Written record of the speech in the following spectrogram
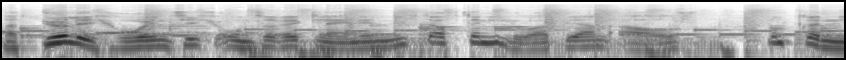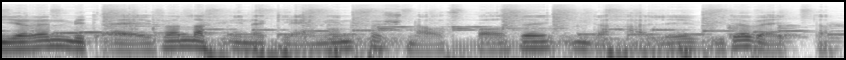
Natürlich ruhen sich unsere Kleinen nicht auf den Lorbeeren aus und trainieren mit Eifer nach einer kleinen Verschnaufpause in der Halle wieder weiter.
